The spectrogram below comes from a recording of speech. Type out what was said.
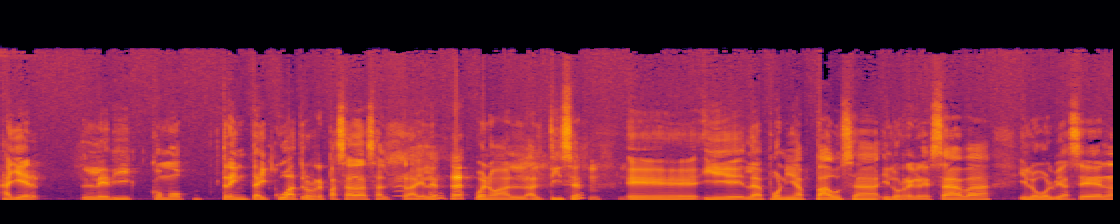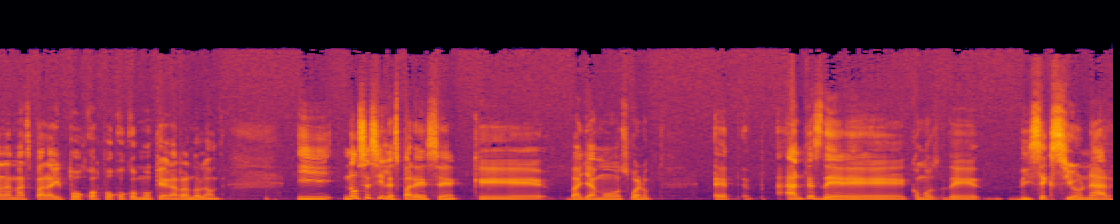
ayer le di como 34 repasadas al tráiler, bueno, al, al teaser, eh, y la ponía pausa y lo regresaba y lo volvía a hacer, nada más para ir poco a poco como que agarrando la onda. Y no sé si les parece que vayamos, bueno, eh, antes de, ¿cómo? de diseccionar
